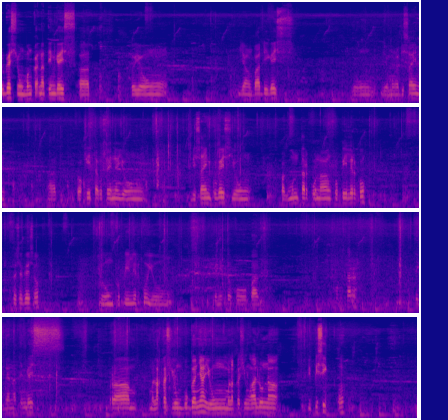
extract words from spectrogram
Ito guys, yung bangka natin guys. At ito yung yung body guys. Yung yung mga design. At ipakita ko sa inyo yung design ko guys, yung pagmuntar ko ng propeller ko. Ito siya guys oh. Yung propeller ko, yung ganito ko pag muntar. Tignan natin guys. Para malakas yung buga niya, yung malakas yung alon na pipisik. Oh.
